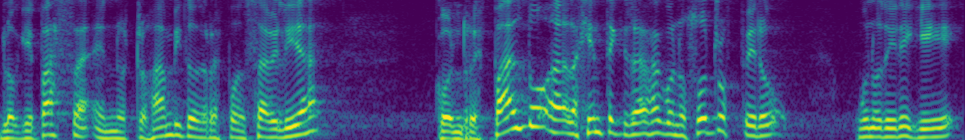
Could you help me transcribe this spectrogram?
lo que pasa en nuestros ámbitos de responsabilidad con respaldo a la gente que trabaja con nosotros, pero uno tiene que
